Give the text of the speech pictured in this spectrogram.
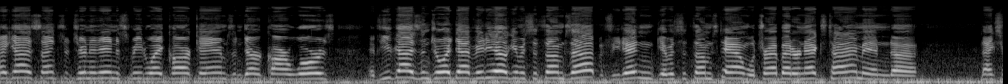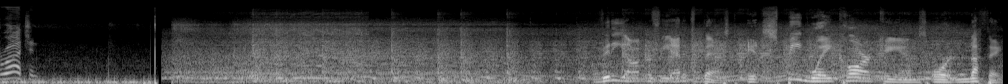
Hey guys. Thanks for tuning in to Speedway Car Cams and Dirt Car Wars. If you guys enjoyed that video, give us a thumbs up. If you didn't, give us a thumbs down. We'll try better next time, and uh, thanks for watching. Videography at its best. It's Speedway car cams or nothing.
